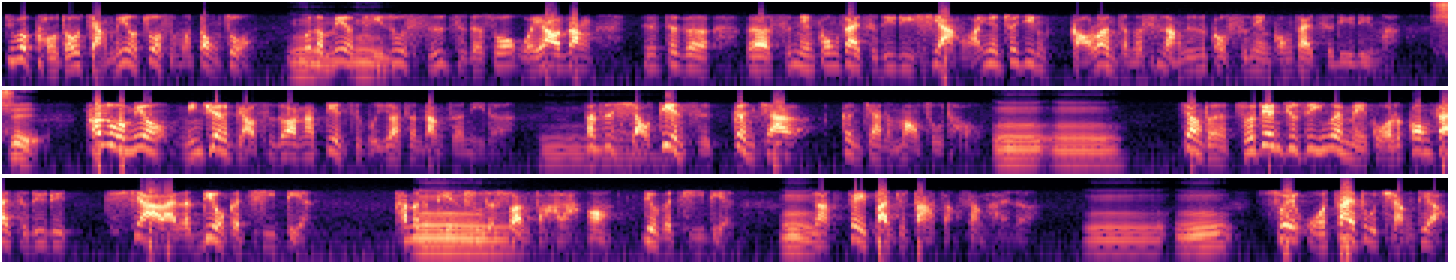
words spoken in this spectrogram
如果口头讲没有做什么动作，或者没有提出实质的说我要让这个呃十年公债值利率下滑，因为最近搞乱整个市场就是够十年公债值利率嘛。是。他如果没有明确的表示的话，那电子股又要震荡整理了。嗯。但是小电子更加更加的冒出头。嗯嗯。这样的，昨天就是因为美国的公债值利率下来了六个基点，它那个点数的算法啦，哦，六个基点。嗯。你看费半就大涨上来了。嗯嗯。所以我再度强调，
